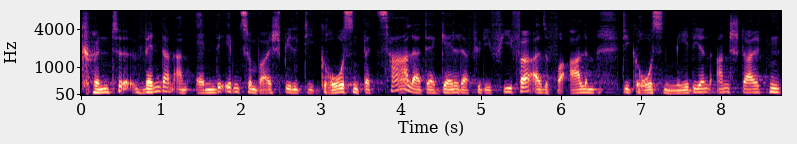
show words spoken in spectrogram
könnte, wenn dann am Ende eben zum Beispiel die großen Bezahler der Gelder für die FIFA, also vor allem die großen Medienanstalten,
